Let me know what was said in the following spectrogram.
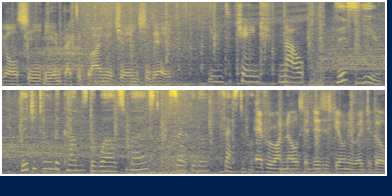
We all see the impact of climate change today. We need to change now. This year, DGTL becomes the world's first circular festival. Everyone knows that this is the only way to go.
